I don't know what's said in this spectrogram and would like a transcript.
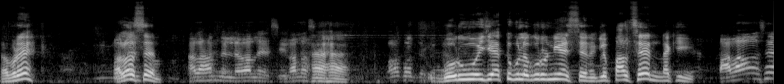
তারপরে? ভালো আছেন? আলহামদুলিল্লাহ ভালো আছি ভালো আছি হ্যাঁ হ্যাঁ। গরু ওই যে এতগুলো গরু নিয়ে আসছেন এগুলো পালছেন নাকি? পালাও আছে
